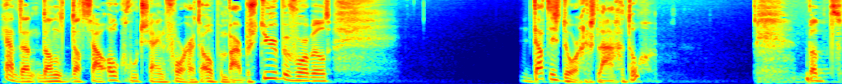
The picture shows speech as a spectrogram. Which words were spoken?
Ja, dan, dan, dat zou ook goed zijn voor het openbaar bestuur bijvoorbeeld. Dat is doorgeslagen, toch? Wat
